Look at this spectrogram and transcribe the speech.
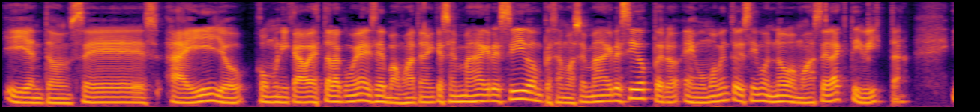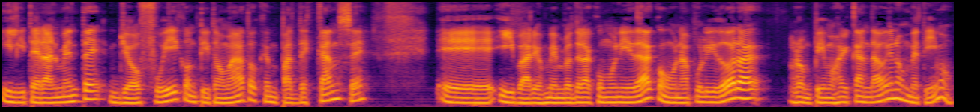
Y entonces ahí yo comunicaba esto a la comunidad y dice, vamos a tener que ser más agresivos, empezamos a ser más agresivos, pero en un momento decimos, no, vamos a ser activistas. Y literalmente yo fui con Tito Matos, que en paz descanse, eh, y varios miembros de la comunidad con una pulidora, rompimos el candado y nos metimos.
